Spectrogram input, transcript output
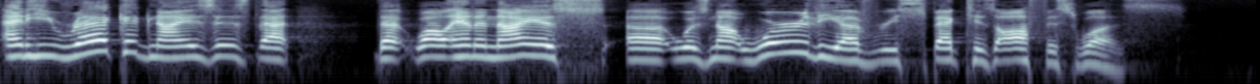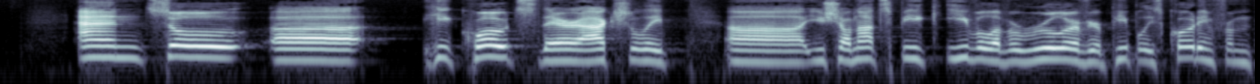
And he recognizes that, that while Ananias uh, was not worthy of respect, his office was. And so uh, he quotes there actually, uh, you shall not speak evil of a ruler of your people. He's quoting from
